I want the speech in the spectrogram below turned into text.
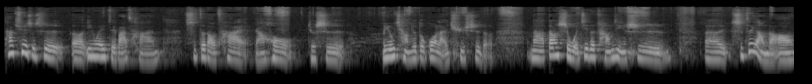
他确实是呃因为嘴巴馋吃这道菜，然后就是没有抢救得过来去世的。那当时我记得场景是，呃，是这样的啊，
